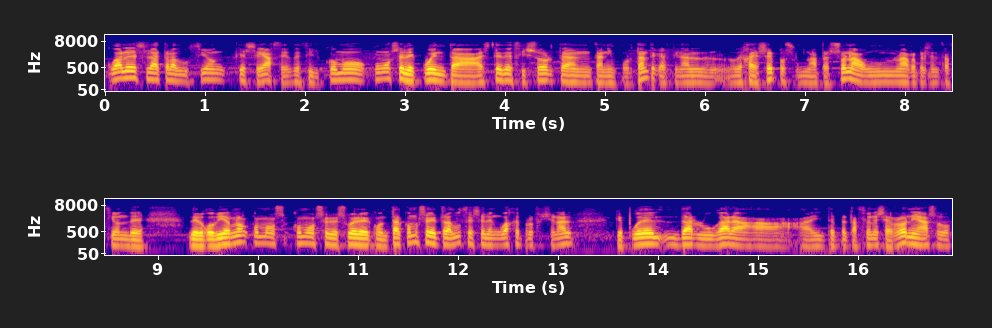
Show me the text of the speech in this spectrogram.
¿cuál es la traducción que se hace? Es decir, ¿cómo, ¿cómo se le cuenta a este decisor tan, tan importante, que al final no deja de ser pues, una persona o una representación de, del gobierno, ¿cómo, ¿cómo, se le suele contar? ¿Cómo se le traduce ese lenguaje profesional que puede dar lugar a, interpretaciones erróneas o,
